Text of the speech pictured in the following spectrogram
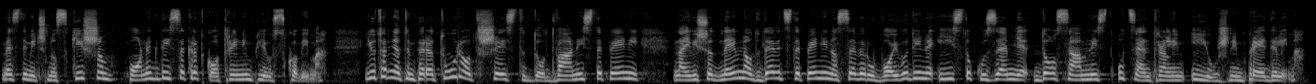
mestimično s kišom, ponegde i sa kratkotrajnim pljuskovima. Jutarnja temperatura od 6 do 12 stepeni, najviša dnevna od 9 stepeni na severu Vojvodine i istoku zemlje do 18 u centralnim i južnim predelima.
